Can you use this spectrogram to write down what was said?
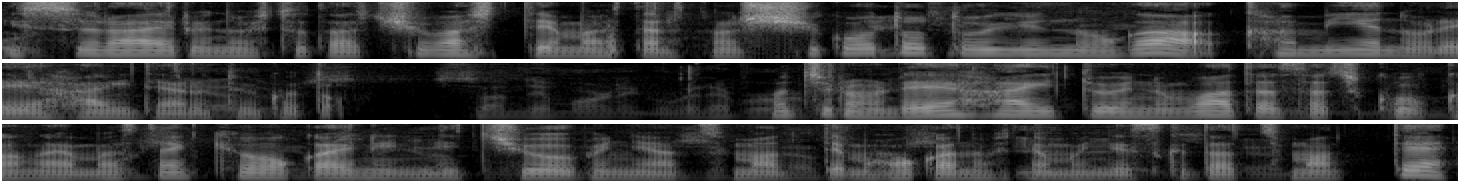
イスラエルの人たちは知っていましたその仕事というのが神への礼拝であるということ。もちろん礼拝というのは私たちこう考えますね。教会に日曜日に集まって、ま他の人でもいいんですけど、集まって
